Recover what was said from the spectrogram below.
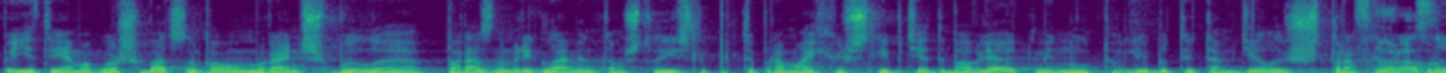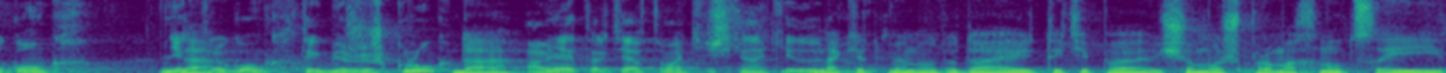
это я могу ошибаться, но, по-моему, раньше было по разным регламентам, что если ты промахиваешься, либо тебе добавляют минуту, либо ты там делаешь Это в штрафной разных круг. гонках. В некоторых Да. гонках ты бежишь круг, Да. а в некоторых тебя автоматически накидывают. Накид минуту, да, и ты типа еще можешь промахнуться и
